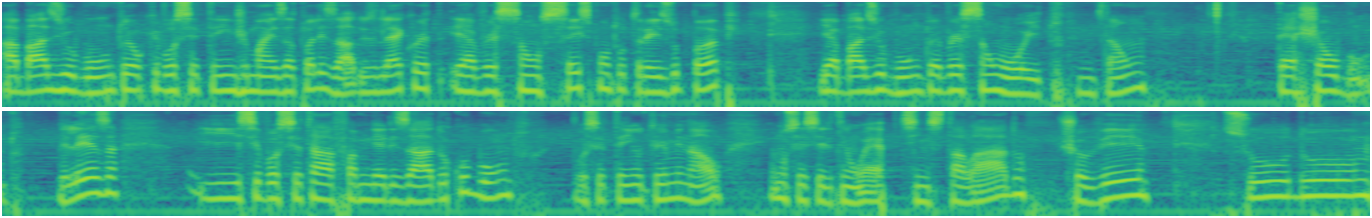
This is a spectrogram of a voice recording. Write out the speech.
a base Ubuntu é o que você tem de mais atualizado. O Slackware é a versão 6.3 do PUP e a base Ubuntu é a versão 8. Então, teste a Ubuntu, beleza? E se você está familiarizado com o Ubuntu, você tem o terminal. Eu não sei se ele tem o apt instalado. Deixa eu ver. sudo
